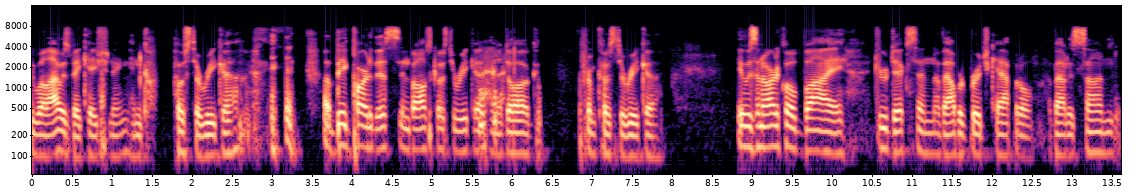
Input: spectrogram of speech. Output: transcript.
while I was vacationing in Costa Rica. a big part of this involves Costa Rica and a dog from Costa Rica. It was an article by Drew Dixon of Albert Bridge Capital about his son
